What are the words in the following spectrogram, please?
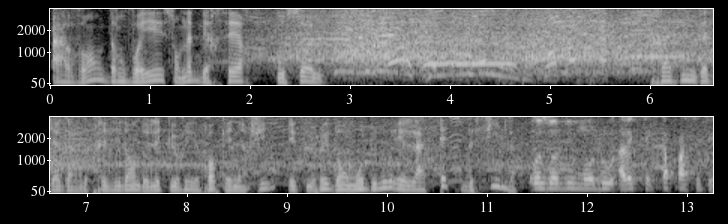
avant d'envoyer son adversaire au sol. Radim Gadiaga, le président de l'écurie Rock Energy, écurie dont Modulo est la tête de file. Aujourd'hui, Modou, avec ses capacités,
